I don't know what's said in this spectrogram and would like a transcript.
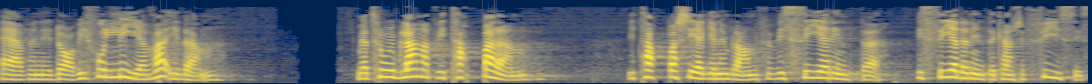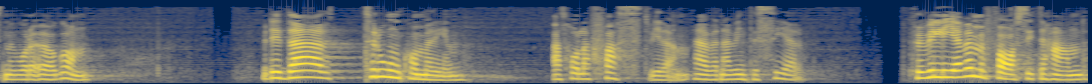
även idag. Vi får leva i den. Men jag tror ibland att vi tappar den. Vi tappar segern ibland, för vi ser inte. Vi ser den inte kanske fysiskt med våra ögon. Men det är där tron kommer in. Att hålla fast vid den, även när vi inte ser. För vi lever med facit i hand.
